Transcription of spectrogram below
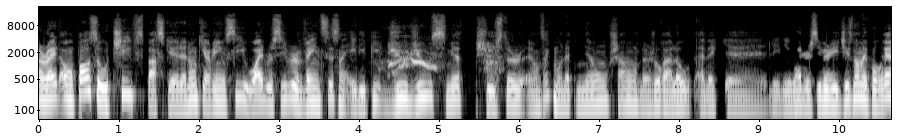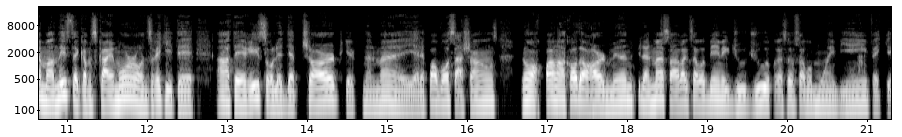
Alright, on passe aux Chiefs parce que le nom qui revient aussi, wide receiver 26 en ADP, Juju Smith-Schuster. Euh, on dirait que mon opinion change d'un jour à l'autre avec euh, les, les, wide receivers des Chiefs. Non, mais pour vrai, à un moment donné, c'était comme Sky Moore, on dirait qu'il était enterré sur le depth chart, puis que finalement, il allait pas avoir sa chance. Là, on reparle encore de Hardman. Finalement, ça a l'air que ça va bien avec Juju, après ça, ça va moins bien. Fait que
